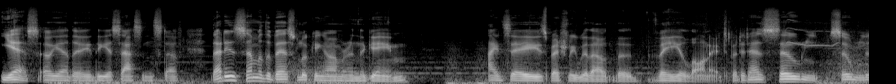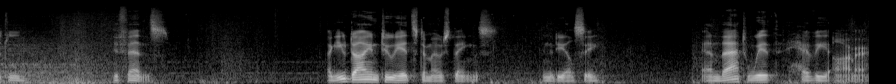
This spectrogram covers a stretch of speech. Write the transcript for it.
Yes, oh yeah, the, the assassin stuff. That is some of the best looking armor in the game. I'd say, especially without the veil on it, but it has so so little defense. Like, you die in two hits to most things in the DLC. And that with heavy armor.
